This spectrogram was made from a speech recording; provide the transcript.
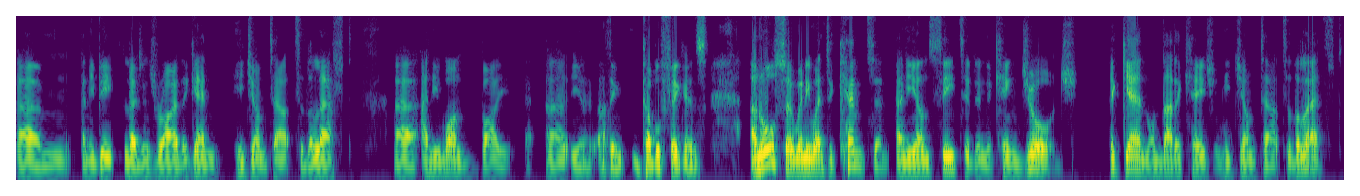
um, and he beat Legends Ride. Again, he jumped out to the left uh, and he won by, uh, you know, I think double figures. And also when he went to Kempton and he unseated in the King George, again, on that occasion, he jumped out to the left.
